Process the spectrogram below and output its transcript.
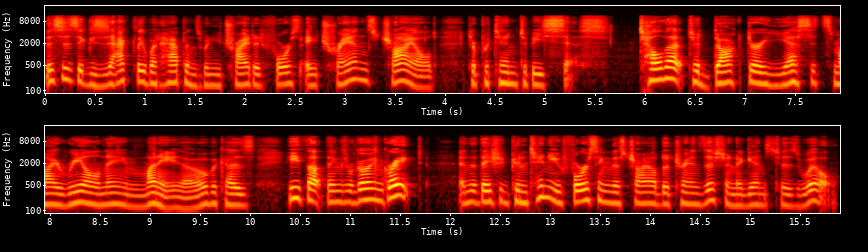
This is exactly what happens when you try to force a trans child to pretend to be cis. Tell that to Dr. Yes, It's My Real Name Money, though, because he thought things were going great and that they should continue forcing this child to transition against his will.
